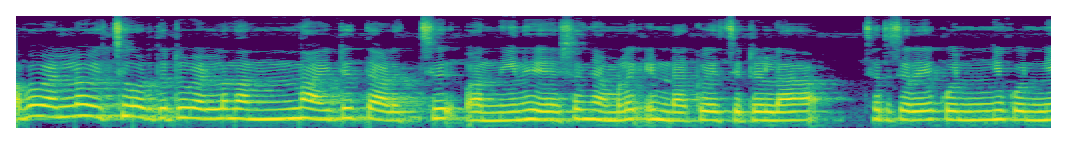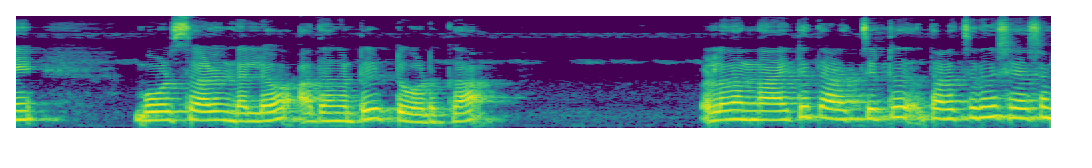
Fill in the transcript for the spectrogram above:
അപ്പോൾ വെള്ളം ഒഴിച്ച് കൊടുത്തിട്ട് വെള്ളം നന്നായിട്ട് തിളച്ച് വന്നതിന് ശേഷം നമ്മൾ ഉണ്ടാക്കി വെച്ചിട്ടുള്ള ചെറിയ ചെറിയ കുഞ്ഞ് കുഞ്ഞ് ബോൾസുകളുണ്ടല്ലോ അതങ്ങോട്ട് ഇട്ട് കൊടുക്കുക. വെള്ളം നന്നായിട്ട് തിളച്ചിട്ട് തിളച്ചതിന് ശേഷം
